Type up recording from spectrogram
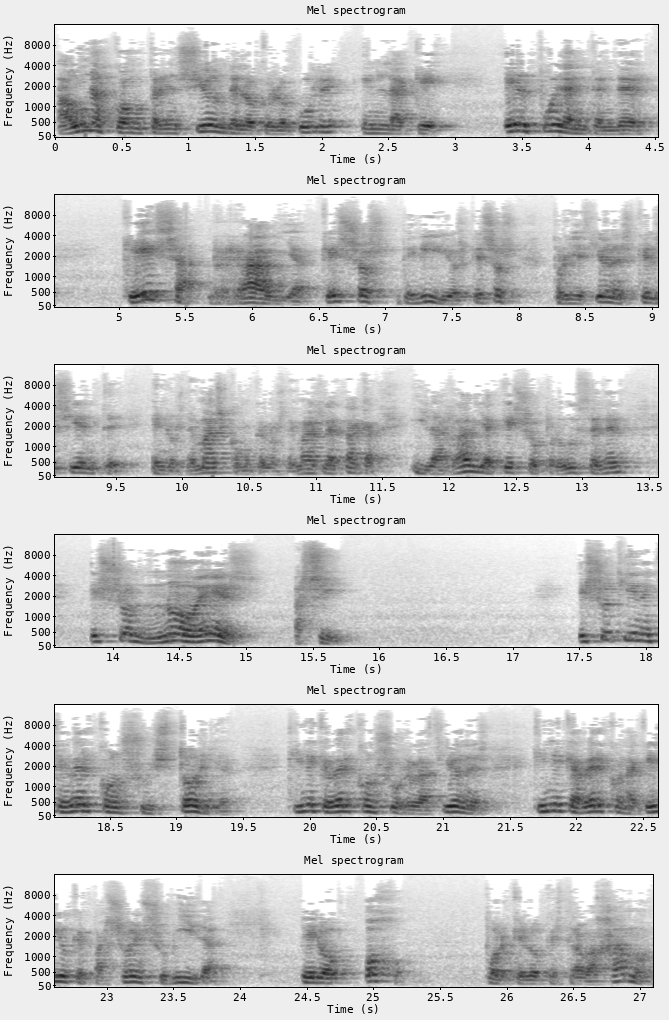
a una comprensión de lo que le ocurre en la que él pueda entender que esa rabia, que esos delirios, que esas proyecciones que él siente en los demás, como que los demás le atacan, y la rabia que eso produce en él, eso no es así. Eso tiene que ver con su historia, tiene que ver con sus relaciones, tiene que ver con aquello que pasó en su vida. Pero, ojo, porque lo que trabajamos,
